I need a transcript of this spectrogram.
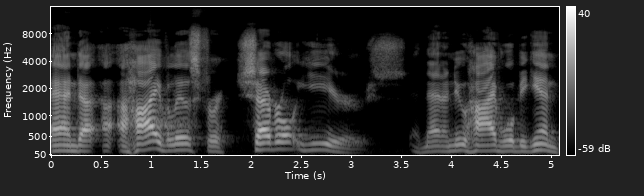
And uh, a hive lives for several years. And then a new hive will begin.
